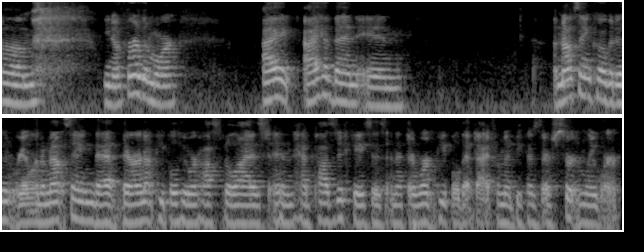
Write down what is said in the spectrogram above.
Um, you know, furthermore, I I have been in. I'm not saying COVID isn't real, and I'm not saying that there are not people who were hospitalized and had positive cases, and that there weren't people that died from it because there certainly were.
